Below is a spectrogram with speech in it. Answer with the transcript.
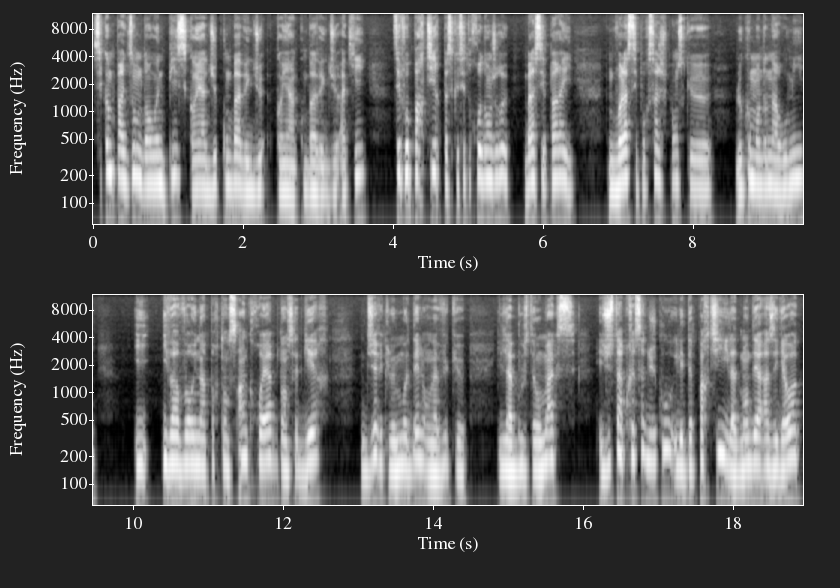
C'est comme par exemple dans One Piece, quand il y a, du combat avec Dieu, quand il y a un combat avec Dieu Haki, c'est faut partir parce que c'est trop dangereux. Bah là, c'est pareil. Donc voilà, c'est pour ça, je pense que le commandant Narumi, il, il, va avoir une importance incroyable dans cette guerre. Déjà, avec le modèle, on a vu que il l'a boosté au max. Et juste après ça, du coup, il était parti, il a demandé à Azegawa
